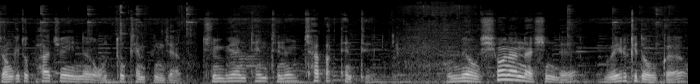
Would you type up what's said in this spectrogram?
경기도 파주에 있는 오토 캠핑장. 준비한 텐트는 차박 텐트. 분명 시원한 날씨인데 왜 이렇게 더울까요?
